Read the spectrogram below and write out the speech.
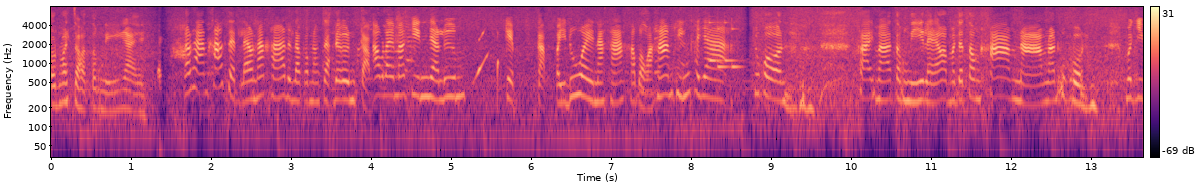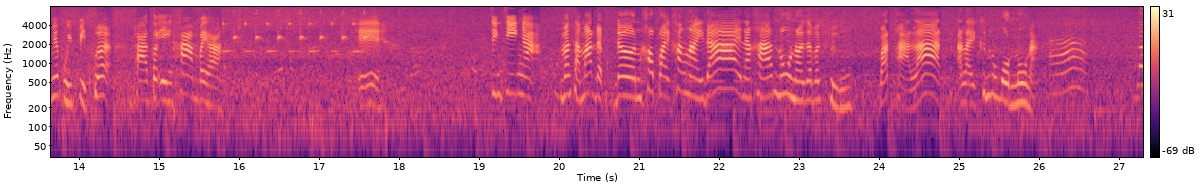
รถมาจอดตรงนี้ไง เราทานข้าวเสร็จแล้วนะคะ เดี๋ยวเรากำลังจะเดินกลับ เอาอะไรมากินอย่าลืมเก็บกลับไปด้วยนะคะ เขาบอกว่าห้ามทิ้งขยะ ทุกคนใคร มาตรงนี้แล้วอะมันจะต้องข้ามน้ำนะทุกคน เมื่อกี้แม่ปุ๋ยปิดเพื่อพาตัวเองข้ามไปค่ะ เอะจริงๆอะ มันสามารถแบบเดินเข้าไปข้างในได้นะคะ นู่นเราจะไปถึงวัดผาลาดอะไรขึ้นข้างบนนู่นอะอ่าเรา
